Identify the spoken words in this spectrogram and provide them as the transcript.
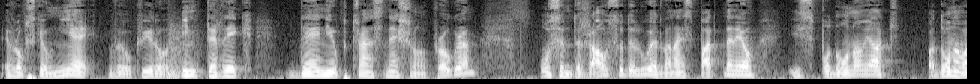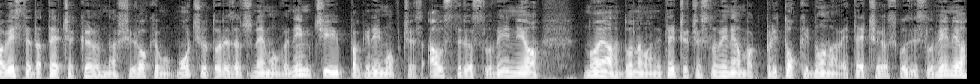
Evropske unije v okviru Interreg Danube Transnational Program. Osem držav sodeluje, 12 partnerjev iz Podonovja, pa Donava veste, da teče kar na širokem območju, torej začnemo v Nemčiji, pa gremo čez Avstrijo, Slovenijo. No ja, Donava ne teče čez Slovenijo, ampak pritoki Donave tečejo skozi Slovenijo.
